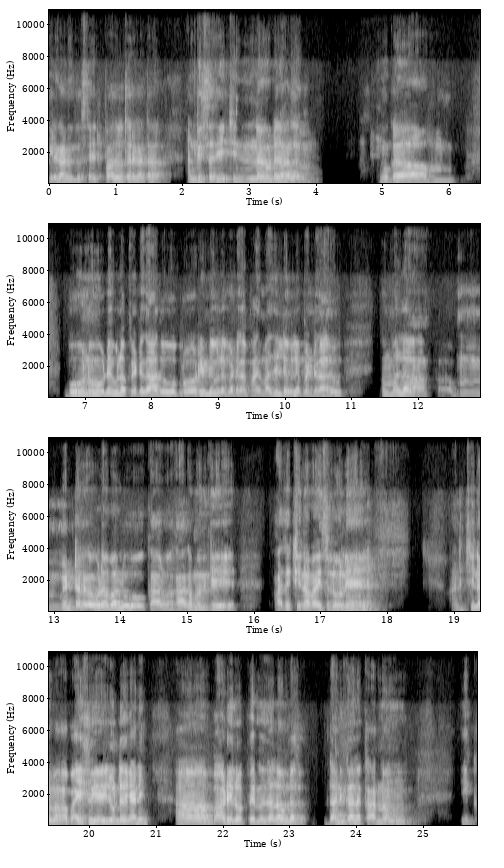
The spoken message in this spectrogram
పిల్లగాడిని చూస్తే పదో తరగతి అనిపిస్తుంది. చిన్నగా ఉంటుంది వాళ్ళ ఒక బోను డెవలప్మెంట్ కాదు ప్రోటీన్ డెవలప్మెంట్ కాదు మజిల్ డెవలప్మెంట్ కాదు. మళ్ళా మెంటల్గా కూడా వాళ్ళు కాదు కాకముందుకే అది చిన్న వయసులోనే అంటే చిన్న వయసు ఏజ్ ఉంటుంది కానీ ఆ బాడీలో పెరుగుదల ఉండదు. దానికి గల కారణం ఇక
